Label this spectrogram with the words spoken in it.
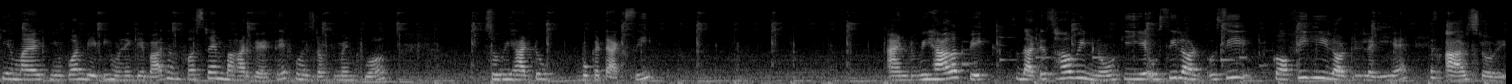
कि हमारा एक न्यू बॉर्न बेबी होने के बाद हम फ़र्स्ट टाइम बाहर गए थे for his document work so we had to book a taxi and we have a pick so that is how we know कि ये उसी लॉट उसी कॉफ़ी की लॉटरी लगी है. आर स्टोरी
